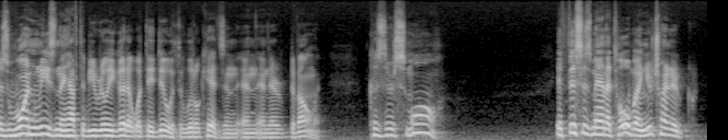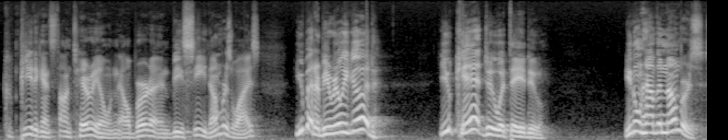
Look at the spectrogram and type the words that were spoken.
There's one reason they have to be really good at what they do with the little kids and, and, and their development because they're small. If this is Manitoba and you're trying to compete against Ontario and Alberta and BC, numbers wise, you better be really good. You can't do what they do. You don't have the numbers.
